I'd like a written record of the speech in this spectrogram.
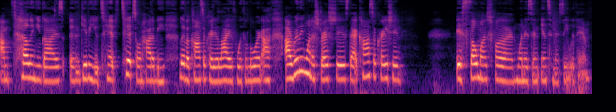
I'm telling you guys and giving you tips tips on how to be live a consecrated life with the Lord, I I really want to stress this that consecration is so much fun when it's in intimacy with him.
